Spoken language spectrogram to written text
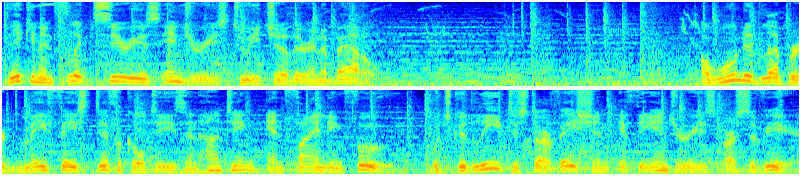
They can inflict serious injuries to each other in a battle. A wounded leopard may face difficulties in hunting and finding food, which could lead to starvation if the injuries are severe.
